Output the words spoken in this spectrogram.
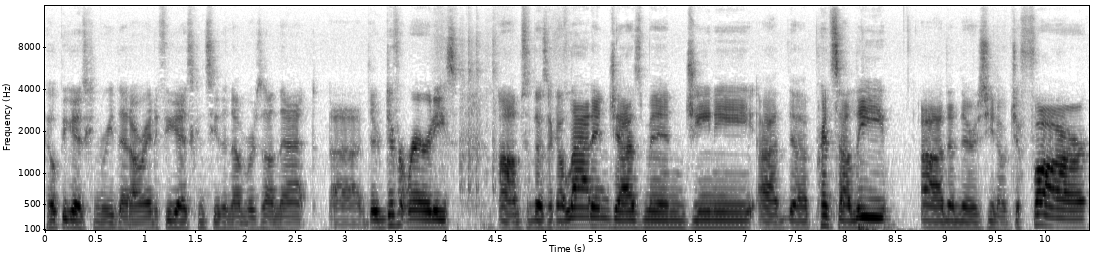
I hope you guys can read that all right. If you guys can see the numbers on that, uh, they're different rarities. Um, so there's like Aladdin, Jasmine, Genie, uh, the Prince Ali. Uh, then there's you know Jafar.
